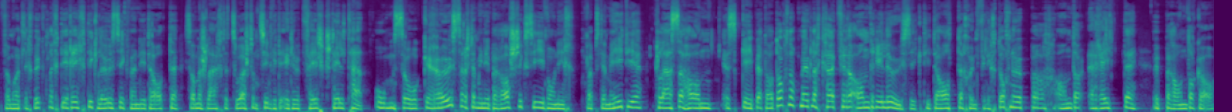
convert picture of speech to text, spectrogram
vermutlich wirklich die richtige Lösung, wenn die Daten so einem schlechten Zustand sind, wie der EDB festgestellt hat. Umso grösser ist dann meine Überraschung gewesen, als ich, glaube ich, in den Medien gelesen habe, es gäbe ja da doch noch die Möglichkeit für eine andere Lösung. Die Daten können vielleicht doch noch jemand anderes retten, jemand anderes gehen.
